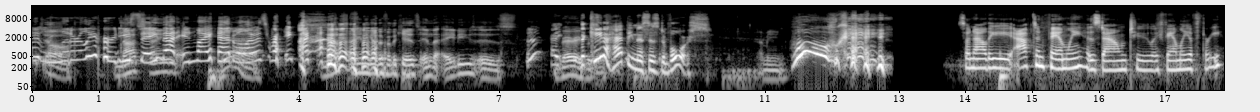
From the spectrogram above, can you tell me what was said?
I literally heard you Not saying staying- that in my head while I Yeah. was writing my Not staying together for the kids in the 80s is, Hey, Very the key to progressive. happiness is divorce. I mean, Woo, okay. So now the Afton family is down to a family of three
